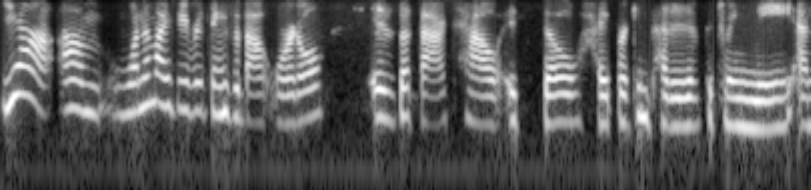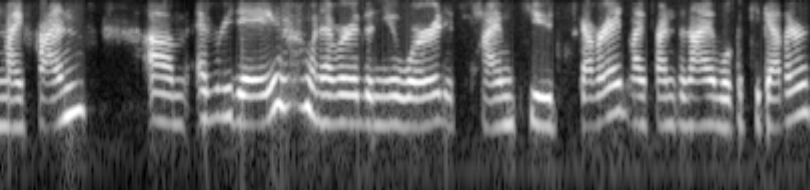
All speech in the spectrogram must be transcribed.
Yeah, um, one of my favorite things about Wordle is the fact how it's so hyper competitive between me and my friends. Um, every day, whenever the new word, it's time to discover it. My friends and I will get together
